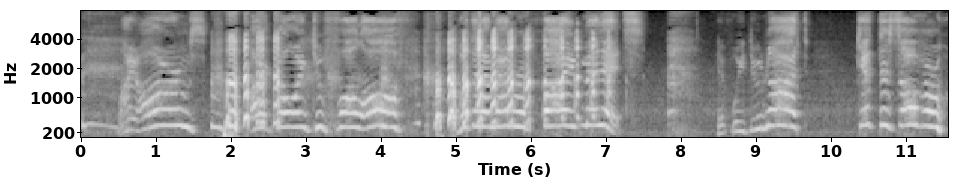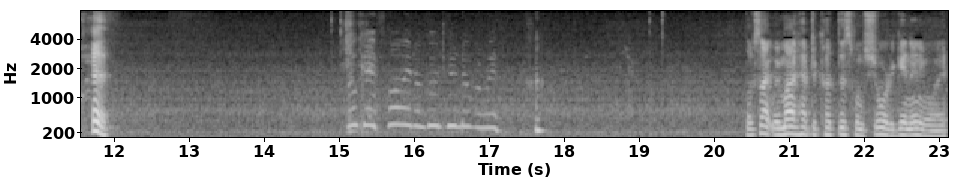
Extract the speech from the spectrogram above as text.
My arms are going to fall off within a matter of five minutes. If we do not get this over with. Okay, fine. I'm going to get it over with. Looks like we might have to cut this one short again anyway.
